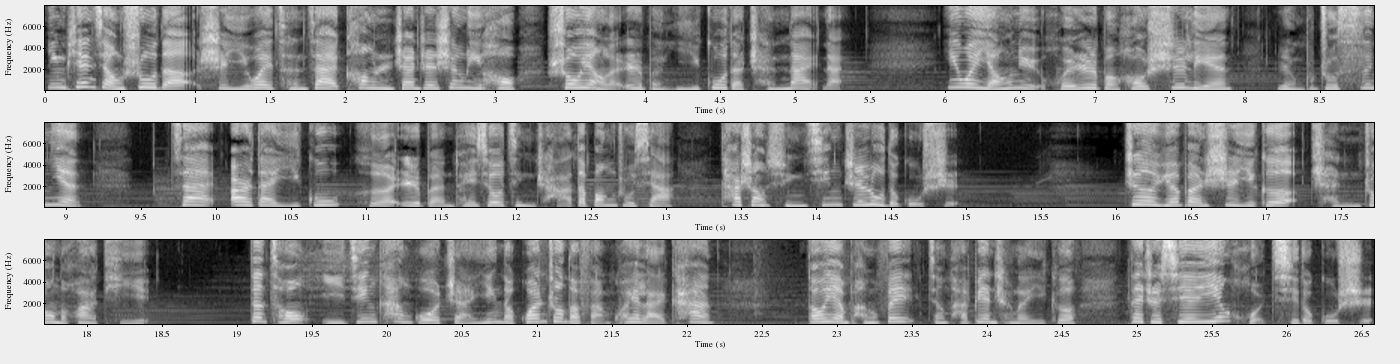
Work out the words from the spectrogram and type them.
影片讲述的是一位曾在抗日战争胜利后收养了日本遗孤的陈奶奶，因为养女回日本后失联，忍不住思念，在二代遗孤和日本退休警察的帮助下。踏上寻亲之路的故事，这原本是一个沉重的话题，但从已经看过展映的观众的反馈来看，导演彭飞将它变成了一个带着些烟火气的故事。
